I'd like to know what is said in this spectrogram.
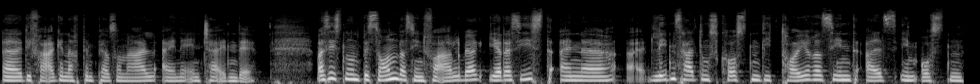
äh, die Frage nach dem Personal eine entscheidende. Was ist nun besonders in Vorarlberg? Ja, das ist eine äh, Lebenshaltungskosten, die teurer sind als im Osten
